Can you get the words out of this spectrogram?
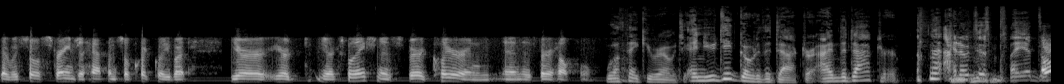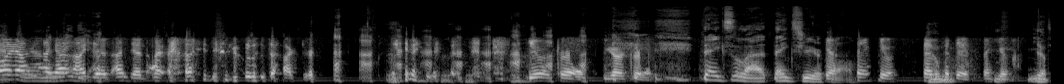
it was so strange it happened so quickly. But your your your explanation is very clear and and is very helpful. Well, thank you very much. And you did go to the doctor. I'm the doctor. I don't just play a doctor. Oh yeah, I, I, I, did. I did. I, I did go to the doctor. You're correct. You're correct. Thanks a lot. Thanks for your yeah, call. Thank you. Have a good day. Thank you. Yep.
